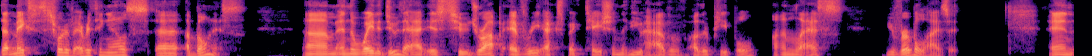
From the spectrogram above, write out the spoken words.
that makes sort of everything else uh, a bonus. Um, and the way to do that is to drop every expectation that you have of other people unless you verbalize it. And,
